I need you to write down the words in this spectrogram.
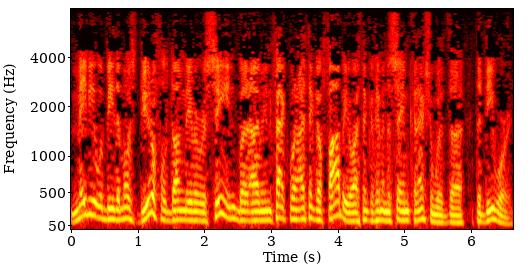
maybe it would be the most beautiful dung they've ever seen, but I mean, in fact, when I think of Fabio, I think of him in the same connection with uh, the D word.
